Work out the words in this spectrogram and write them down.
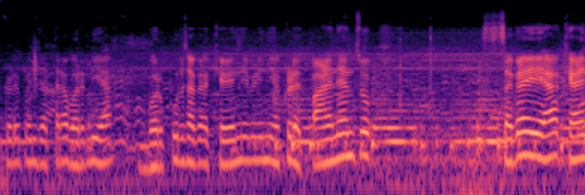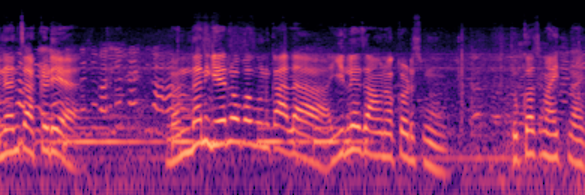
इकडे पण जत्रा भरली आहे. भरपूर सगळ्या खेळणी बिळणी इकडे आहेत. पाळण्यांचो सगळे ह्या खेळण्यांचा आकडे आहे. नंदन गेलो बघून का आला इले जाऊ नकडसू तुकाच माहीत नाही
